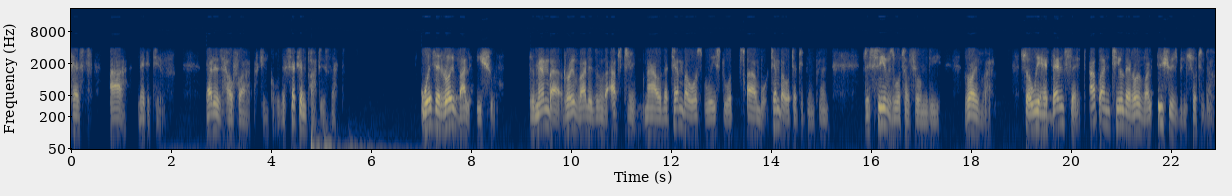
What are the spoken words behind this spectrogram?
tests are negative. That is how far I can go. The second part is that with the Rooiwal issue, remember Rooiwal is on the upstream. Now the Temba waste water, um, Temba water treatment plant receives water from the Rooiwal. So we had then said, up until the Rooiwal issue has been sorted out,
